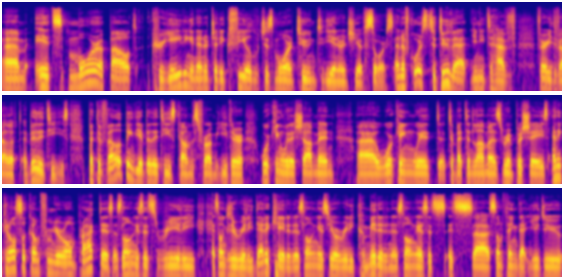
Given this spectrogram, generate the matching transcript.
um, it's more about creating an energetic field which is more attuned to the energy of source. And of course, to do that, you need to have very developed abilities. But developing the abilities comes from either working with a shaman, uh, working with Tibetan lamas, Rinpoches, and it can also come from your own practice as long as it's really, as long as you're really dedicated, as long as you're really committed, and as long as it's it's uh, something that you do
